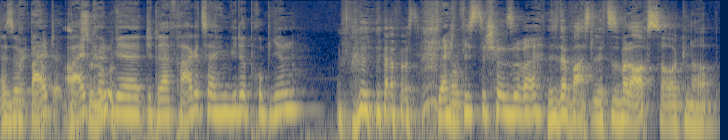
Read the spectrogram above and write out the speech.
Also bald, ja, bald können wir die drei Fragezeichen wieder probieren. ja, Vielleicht bist du schon so weit. Da war es letztes Mal auch sauknapp.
